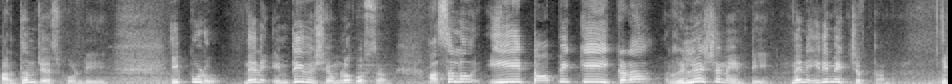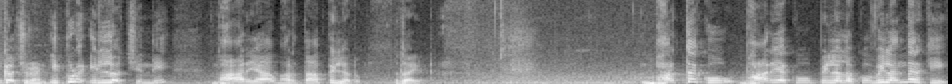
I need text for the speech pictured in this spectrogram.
అర్థం చేసుకోండి. ఇప్పుడు నేను ఇంటి విషయంలోకి వస్తాను. అసలు ఈ టాపిక్కి ఇక్కడ రిలేషన్ ఏంటి? నేను ఇది మీకు చెప్తాను. ఇక్కడ చూడండి. ఇప్పుడు ఇల్లు వచ్చింది. భార్య భర్త పిల్లలు. రైట్. భర్తకు భార్యకు పిల్లలకు వీళ్ళందరికీ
